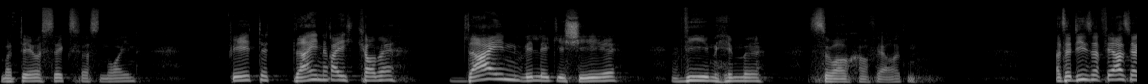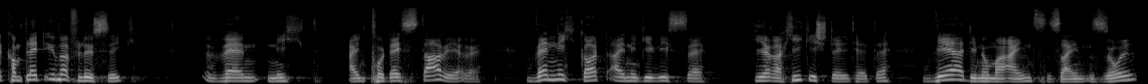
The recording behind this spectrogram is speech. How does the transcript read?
Matthäus 6, Vers 9, betet, dein Reich komme, dein Wille geschehe, wie im Himmel, so auch auf Erden. Also dieser Vers wäre komplett überflüssig, wenn nicht ein Podest da wäre, wenn nicht Gott eine gewisse Hierarchie gestellt hätte, wer die Nummer eins sein soll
